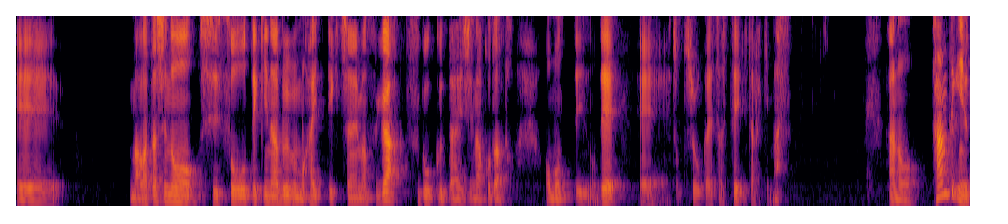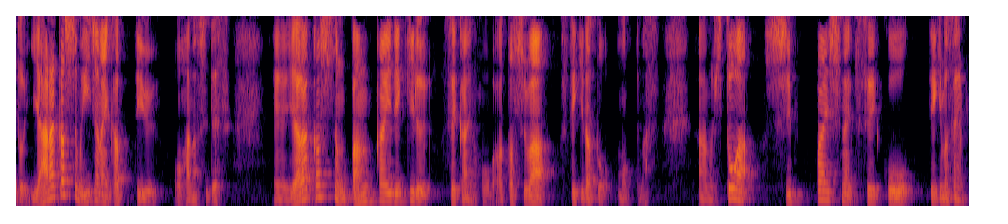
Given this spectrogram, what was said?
えー、まあ私の思想的な部分も入ってきちゃいますが、すごく大事なことだと思っているので、えー、ちょっと紹介させていただきます。あの、端的に言うと、やらかしてもいいじゃないかっていうお話です。えー、やらかしても挽回できる世界の方が私は素敵だと思ってます。あの、人は失敗しないと成功できません。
